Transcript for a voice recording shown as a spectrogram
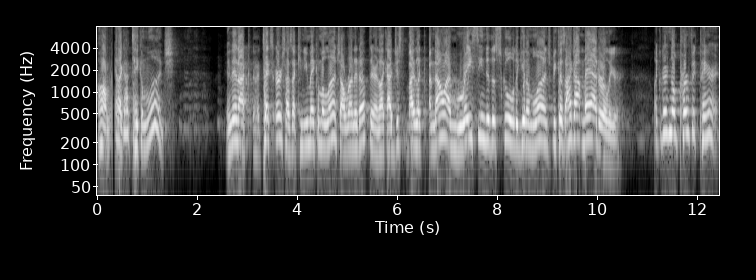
oh man, I got to take him lunch. And then I text Urs. I was like, "Can you make him a lunch? I'll run it up there." And like, I just, I like, now I'm racing to the school to get him lunch because I got mad earlier. Like, there's no perfect parent.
